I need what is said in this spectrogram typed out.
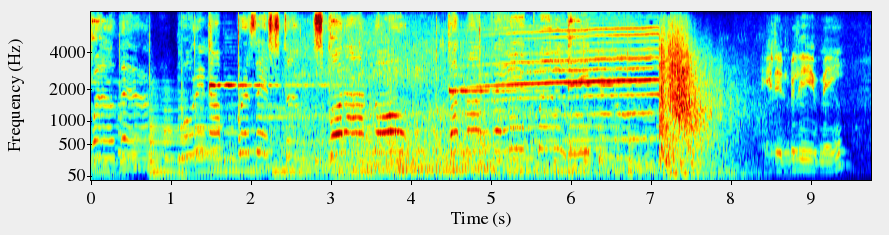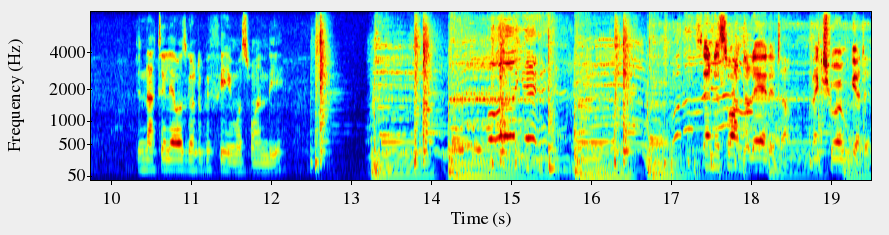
Well, they're putting up resistance, but I know that my faith will lead me. You didn't believe me? Didn't I tell you I was going to be famous one day? Send this one to the editor. Make sure him get it.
